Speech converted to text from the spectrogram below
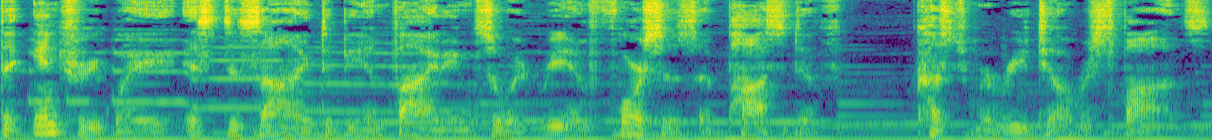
The entryway is designed to be inviting, so it reinforces a positive customer retail response.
